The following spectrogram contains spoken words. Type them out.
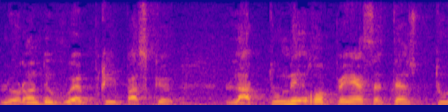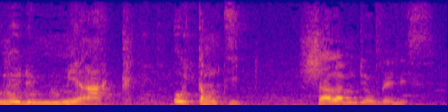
le rendez-vous est pris parce que la tournée européenne, c'est une tournée de miracles authentiques. Shalom, Dieu.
